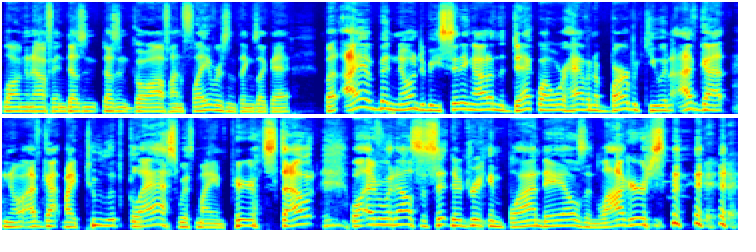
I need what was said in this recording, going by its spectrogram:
long enough and doesn't doesn't go off on flavors and things like that but I have been known to be sitting out on the deck while we're having a barbecue, and I've got you know I've got my tulip glass with my imperial stout, while everyone else is sitting there drinking blonde ales and lagers. That's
